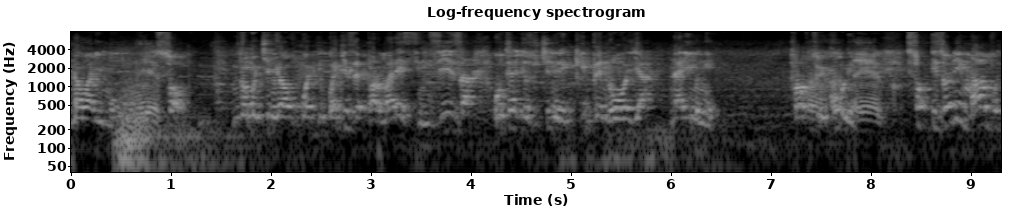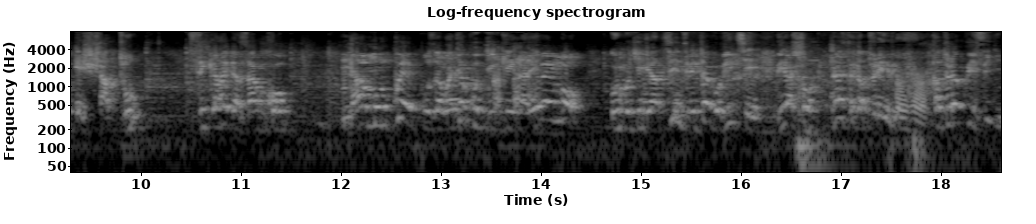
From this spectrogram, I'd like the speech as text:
nawe arimo so ni umukinnyi wa- wa- wagize parumaresi nziza utarigeze ukinira ekipe ntoya na rimwe turi kumwe. Yego. so izo ni impamvu eshatu zigaragaza ko nta muntu ukwiye kuza ngo ajye kudikinga arebe ngo uyu mukinnyi yatsinze ibitego bike birashoboka. Mwese katurebe katurebe kwisigi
